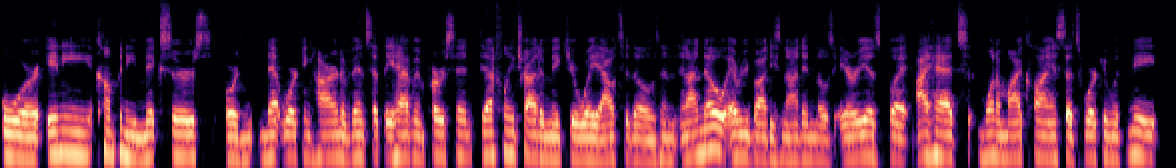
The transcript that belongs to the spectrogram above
or any company mixers or networking hiring events that they have in person, definitely try to make your way out to those. And, and I know everybody's not in those areas, but I had one of my clients that's working with me.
